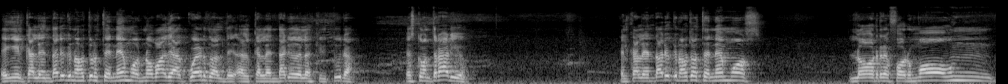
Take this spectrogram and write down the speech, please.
el calendario que nosotros tenemos no va de acuerdo al, calendario de la escritura. Es contrario. El calendario que nosotros tenemos lo reformó un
